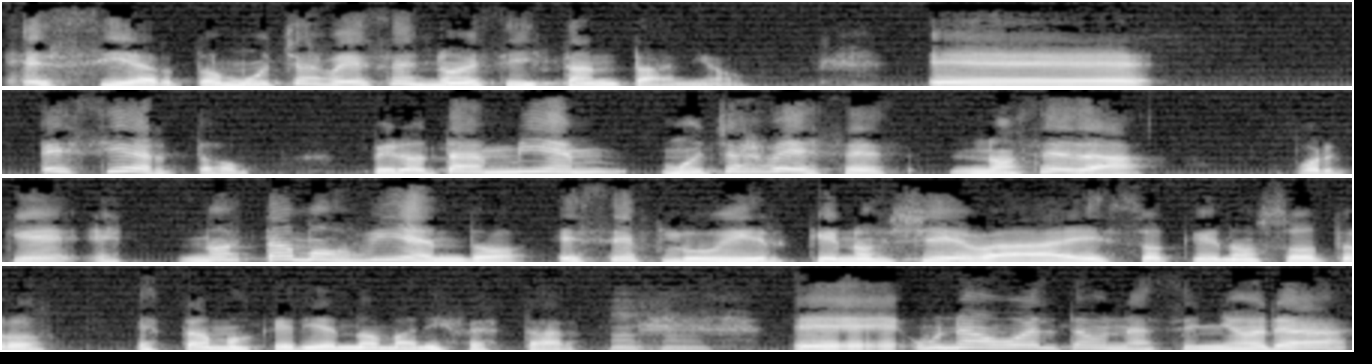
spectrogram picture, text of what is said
es cierto, muchas veces no es instantáneo. Eh, Es cierto, pero también muchas veces no se da porque no estamos viendo ese fluir que nos lleva a eso que nosotros estamos queriendo manifestar. Eh, una vuelta una señora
